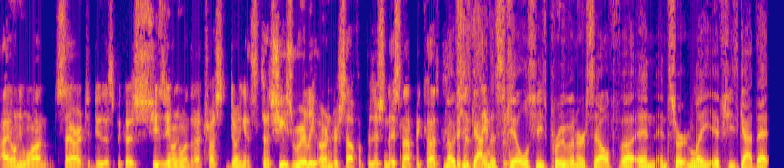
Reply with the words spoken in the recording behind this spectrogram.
I only want Sarah to do this because she's the only one that I trust doing it. So she's really earned herself a position. It's not because No, she's got the person- skills. She's proven herself, uh, and and certainly if she's got that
